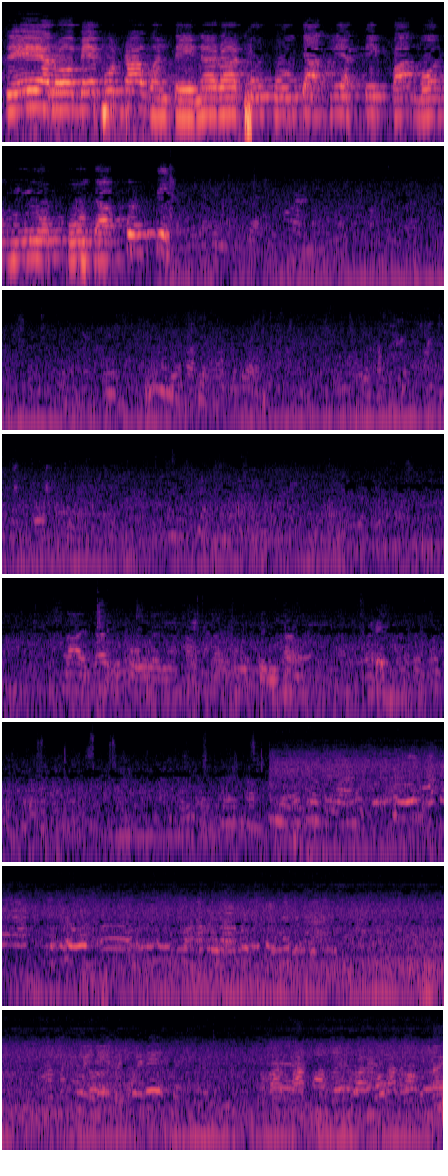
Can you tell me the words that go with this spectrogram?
เสโรเมพุทธวันเตนราทูกูจักเรียกติปะมนถึงลูกกูจักปุ๊กติได้ได้ทุกองเลยนะครับเป็นท่าน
